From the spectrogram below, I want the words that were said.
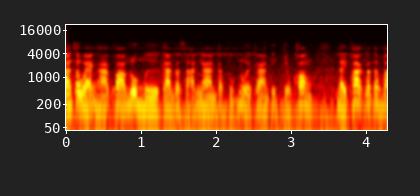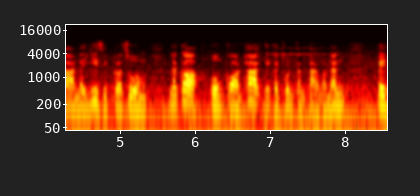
ารแสวงหาความร่วมมือการประสานงานกับทุกหน่วยการที่เกี่ยวข้องในภาครัฐบาลใน 20 กระทรวง และก็องค์กรภาคเอกชนต่างๆ เหล่านั้น เป็น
